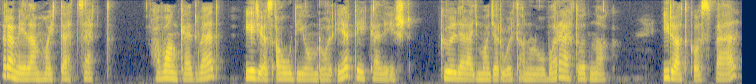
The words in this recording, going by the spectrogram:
Remélem, hogy tetszett. Ha van kedved, írj az audiómról értékelést, küld el egy magyarul tanuló barátodnak, iratkozz fel,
